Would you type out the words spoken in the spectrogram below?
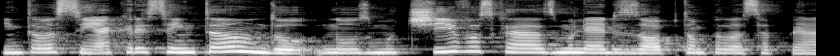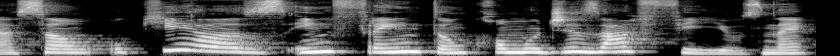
Então, assim, acrescentando nos motivos que as mulheres optam pela separação, o que elas enfrentam como desafios, né,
